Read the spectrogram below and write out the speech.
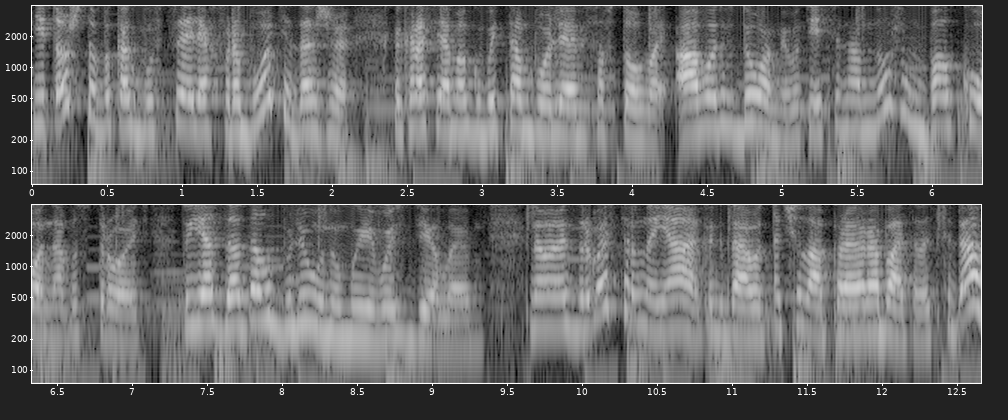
не то чтобы как бы в целях в работе даже, как раз я могу быть там более софтовой, а вот в доме, вот если нам нужен балкон обустроить, то я задолблю, ну мы его сделаем. Но с другой стороны, я когда вот начала прорабатывать себя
